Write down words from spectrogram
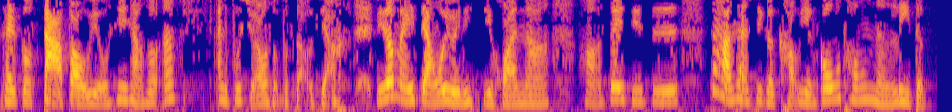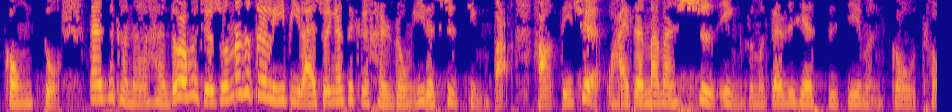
开始跟我大抱怨。我心里想说：“嗯，啊你不喜欢为什么不早讲？你都没讲，我以为你喜欢呢。”好，所以其实这好像是一个考验沟通能力的工作，但是可能很多人会觉得说：“那这对李比来说应该是个很容易的事情吧？”好，的确，我还在慢慢适应怎么跟这些司机们沟通。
